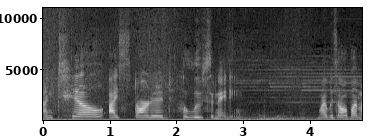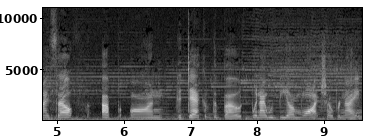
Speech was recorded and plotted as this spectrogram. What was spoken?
until I started hallucinating. I was all by myself up on the deck of the boat when I would be on watch overnight.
